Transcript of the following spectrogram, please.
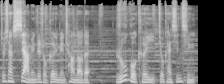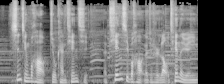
就像下面这首歌里面唱到的：“如果可以，就看心情；心情不好，就看天气。那天气不好，那就是老天的原因。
